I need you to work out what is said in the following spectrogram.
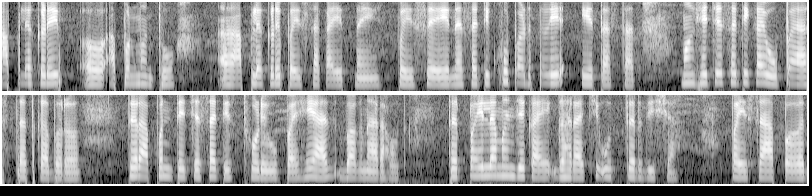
आपल्याकडे आपण म्हणतो आपल्याकडे पैसा का येत नाही. पैसे येण्यासाठी खूप अडथळे येत असतात. मग ह्याच्यासाठी काय उपाय असतात का बरं? तर आपण त्याच्यासाठीच थोडे उपाय हे आज बघणार आहोत. तर पहिलं म्हणजे काय? घराची उत्तर दिशा. पैसा पद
